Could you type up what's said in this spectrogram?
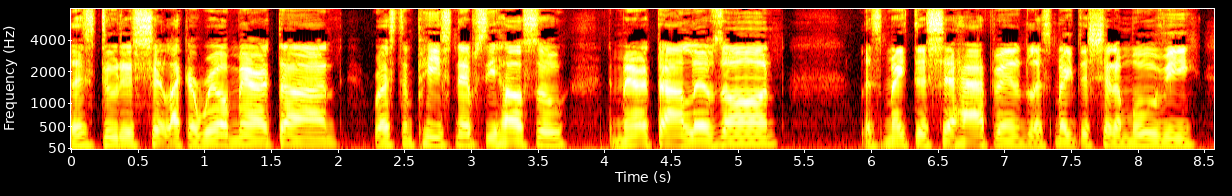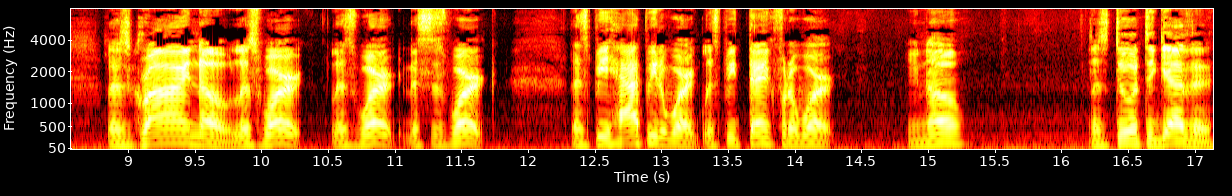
Let's do this shit like a real marathon. Rest in peace, Nipsey Hussle. The marathon lives on. Let's make this shit happen. Let's make this shit a movie. Let's grind. though. let's work. Let's work. This is work. Let's be happy to work. Let's be thankful to work. You know? Let's do it together.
